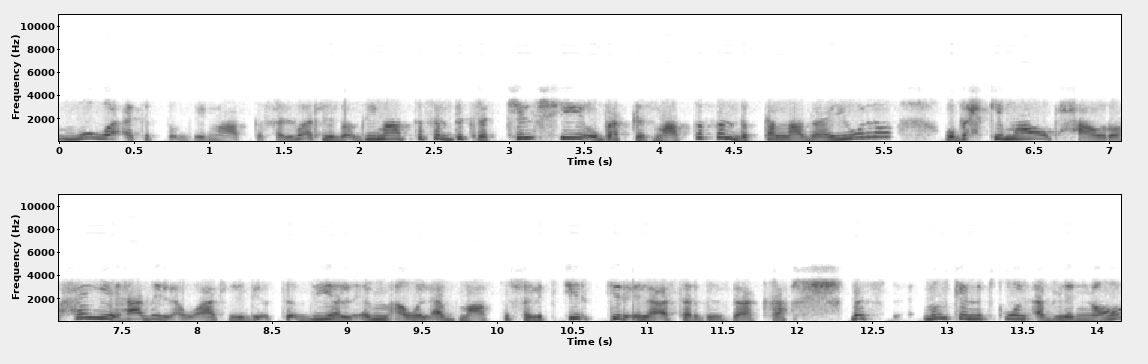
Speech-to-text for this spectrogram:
مو وقت بتقضيه مع الطفل. الوقت اللي بقضيه مع الطفل بترك كل شيء وبركز مع الطفل بتطلع بعيونه وبحكي معه وبحاوره. هي هذه الأوقات اللي بتقضيها الأم أو الأب مع الطفل كثير كثير لها أثر بالذاكرة. بس ممكن تكون قبل النوم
